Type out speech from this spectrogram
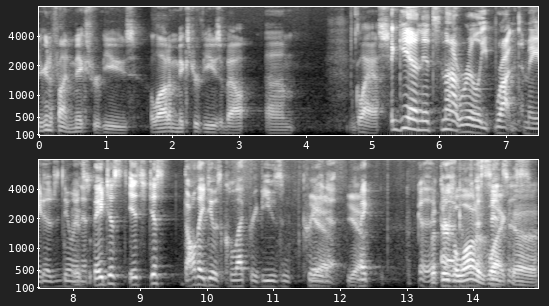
you're going to find mixed reviews. A lot of mixed reviews about um, Glass. Again, it's not really Rotten Tomatoes doing it's, it. They just it's just all they do is collect reviews and create yeah, it. Yeah. Make, uh, but there's uh, a lot a of census. like uh,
